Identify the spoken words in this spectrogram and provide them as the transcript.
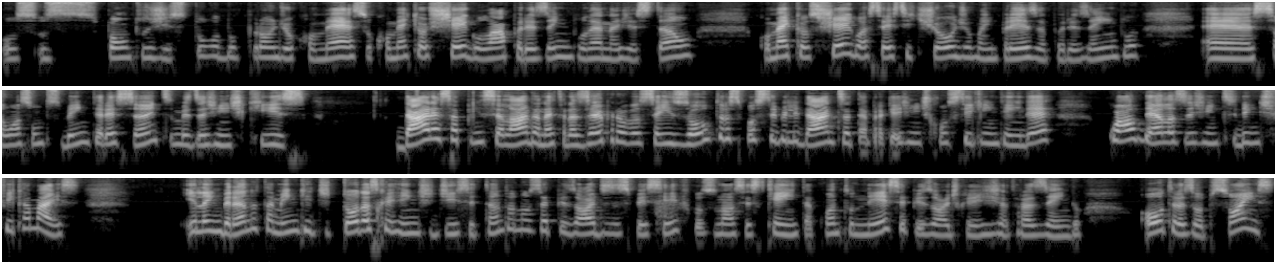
os, os pontos de estudo, por onde eu começo, como é que eu chego lá, por exemplo, né, na gestão. Como é que eu chego a ser CTO de uma empresa, por exemplo? É, são assuntos bem interessantes, mas a gente quis dar essa pincelada, né, trazer para vocês outras possibilidades, até para que a gente consiga entender qual delas a gente se identifica mais. E lembrando também que de todas que a gente disse, tanto nos episódios específicos do nosso esquenta, quanto nesse episódio que a gente está trazendo outras opções,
